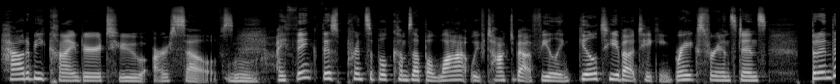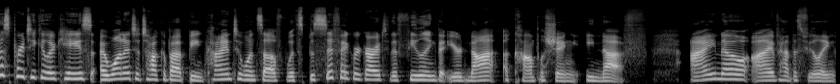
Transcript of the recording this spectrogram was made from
how to be kinder to ourselves. Ooh. I think this principle comes up a lot. We've talked about feeling guilty about taking breaks, for instance. But in this particular case, I wanted to talk about being kind to oneself with specific regard to the feeling that you're not accomplishing enough. I know I've had this feeling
